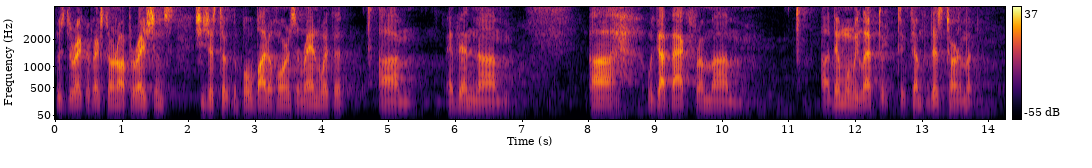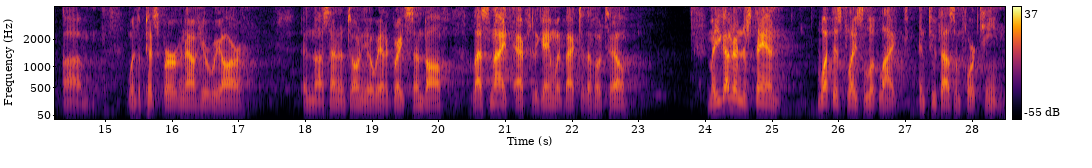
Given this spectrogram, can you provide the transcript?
who's director of external operations, she just took the bull by the horns and ran with it. Um, and then um, uh, we got back from, um, uh, then when we left to, to, come to this tournament, um, went to Pittsburgh. Now here we are in uh, San Antonio. We had a great send off. Last night, after the game, went back to the hotel. I mean, you got to understand what this place looked like in 2014.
